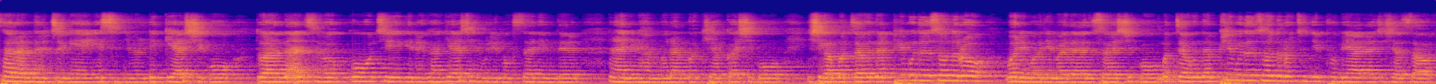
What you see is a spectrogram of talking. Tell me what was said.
사람들 중에 예수님을 믿게 하시고 또한 안수받고 주의 길을 가게 하신 우리 목사님들 하나님 한 분 한 분 기억하시고 이 시간 멋쩍은 피 묻은 손으로 머리머리마다 안수하시고 멋쩍은 피 묻은 손으로 주님 품에 안아주셔서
